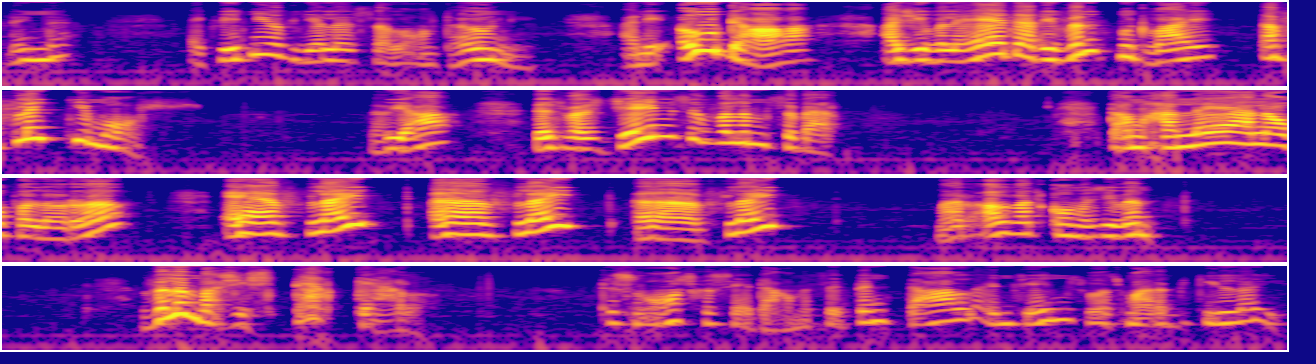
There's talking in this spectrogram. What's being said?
Vriende, ek weet nie of julle sal onthou nie. In die ou dae, as jy wil hê dat die wind moet waai, dan vlieg jy mos. Nou ja, dit was James en Willem se werk. Dan gaan lê hulle op hulle rug En fluit, en fluit, en fluit. Maar al wat kom is die wind. Willem was 'n sterk kerel. Tussen ons gesê dames, ek dink Daal en James was maar 'n bietjie lui.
